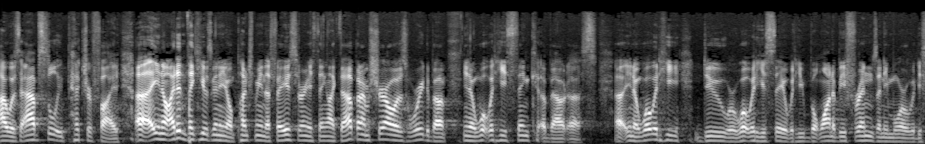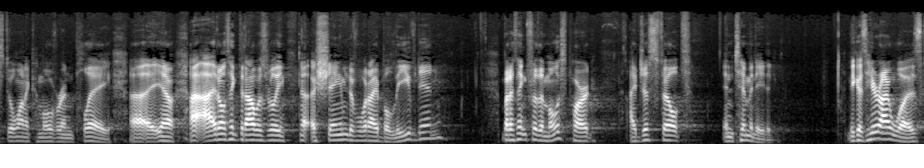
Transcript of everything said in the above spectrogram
I was absolutely petrified. Uh, you know, I didn't think he was going to, you know, punch me in the face or anything like that, but I'm sure I was worried about, you know, what would he think about us? Uh, you know, what would he do or what would he say? Would he want to be friends anymore? Would he still want to come over and play? Uh, you know, I, I don't think that I was really ashamed of what I believed in, but I think for the most part, I just felt intimidated. Because here I was,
